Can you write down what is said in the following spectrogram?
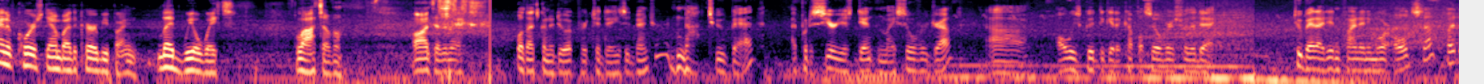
And of course, down by the curb, you find lead wheel weights. Lots of them. On to the next. Well, that's going to do it for today's adventure. Not too bad. I put a serious dent in my silver drought. Uh, always good to get a couple silvers for the day. Too bad I didn't find any more old stuff, but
